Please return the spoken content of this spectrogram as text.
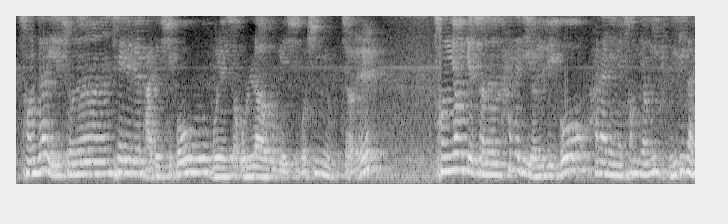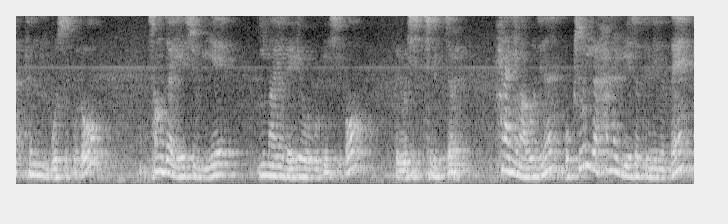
성자 예수는 세례를 받으시고 물에서 올라오고 계시고 16절 성령께서는 하늘이 열리고 하나님의 성령이 비리 같은 모습으로 성자 예수 위에 임하여 내려오고 계시고 그리고 17절 하나님 아버지는 목소리가 하늘 위에서 들리는데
